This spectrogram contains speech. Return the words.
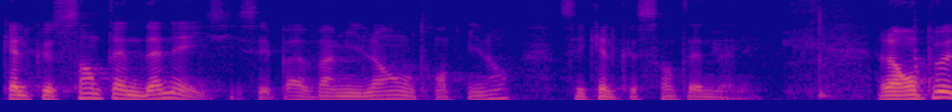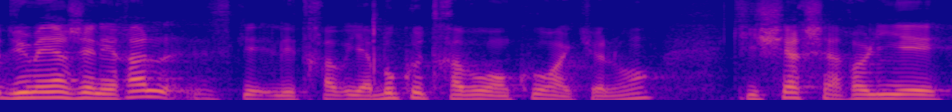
quelques centaines d'années ici. Ce n'est pas 20 000 ans ou 30 000 ans, c'est quelques centaines d'années. Alors on peut, d'une manière générale, les il y a beaucoup de travaux en cours actuellement qui cherchent à relier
